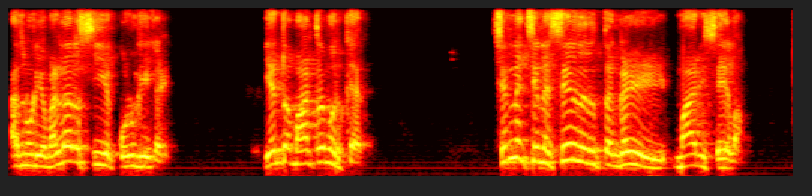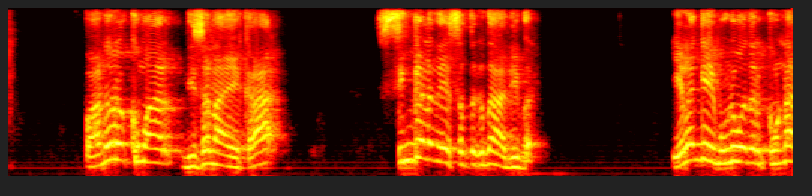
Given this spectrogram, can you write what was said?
அதனுடைய வல்லரசிய கொள்கைகள் எந்த மாற்றமும் இருக்காது. சின்ன சின்ன சீர்திருத்தங்கள் மாறி செய்யலாம். இப்ப அனுரகுமார் திசநாயக்கா சிங்கள தேசத்துக்கு தான் அதிபர். இலங்கை முழுவதற்குன்னா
